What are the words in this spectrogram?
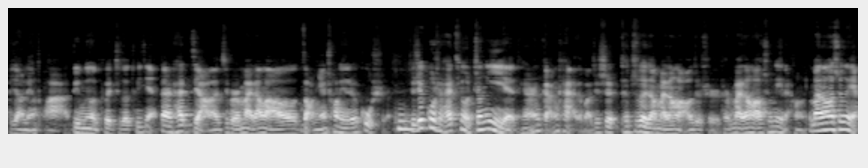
比较脸谱化，并没有特别值得推荐。但是他讲了基本上麦当劳早年创立的这个故事，就这故事还挺有争议，也挺让人感慨的吧。就是他之所以叫麦当劳，就是他是麦当劳兄弟俩。麦当劳兄弟俩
